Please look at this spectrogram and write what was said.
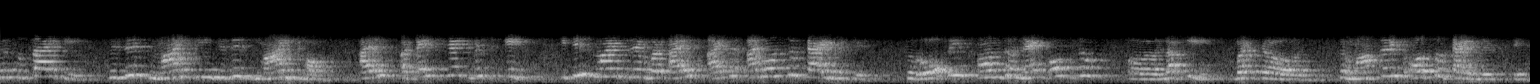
the society, this is my thing, this is my job. I will attach it with it. It is my slave, but I, I, I'm also tied with it. The rope is on the neck of the uh, lucky, but uh, the master is also tied with it.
